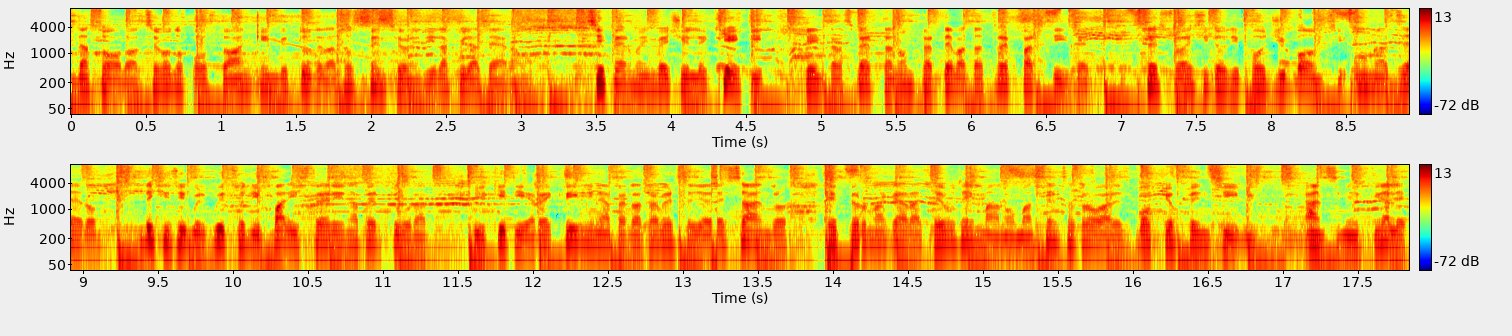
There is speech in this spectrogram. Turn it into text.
da solo al secondo posto anche in virtù della sospensione di L'Aquila Teramo. Si ferma invece il Chieti che in trasferta non perdeva da tre partite. Stesso esito di Poggi Bonzi 1-0, decisivo il guizzo di Balistreri in apertura. Il Chieti recrimina per la traversa di Alessandro e per una gara tenuta in mano ma senza trovare sbocchi offensivi. Anzi nel finale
